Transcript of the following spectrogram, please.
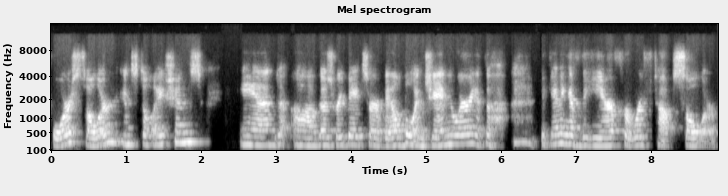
for solar installations, and uh, those rebates are available in January at the beginning of the year for rooftop solar.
